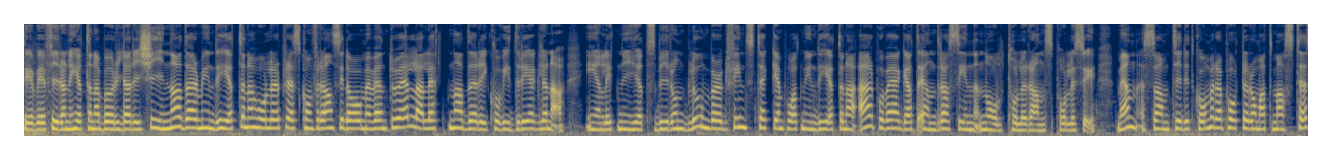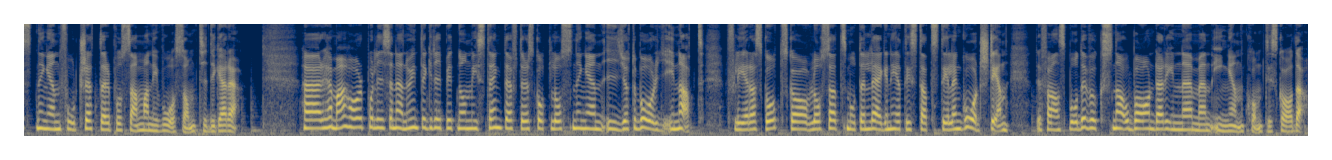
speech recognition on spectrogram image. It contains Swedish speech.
TV4-nyheterna börjar i Kina där myndigheterna håller presskonferens idag om eventuella lättnader i covidreglerna. Enligt nyhetsbyrån Bloomberg finns tecken på att myndigheterna är på väg att ändra sin nolltoleranspolicy. Men samtidigt kommer rapporter om att masstestningen fortsätter på samma nivå som tidigare. Här hemma har polisen ännu inte gripit någon misstänkt efter skottlossningen i Göteborg i natt. Flera skott ska ha avlossats mot en lägenhet i stadsdelen Gårdsten. Det fanns både vuxna och barn där inne men ingen kom till skada.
